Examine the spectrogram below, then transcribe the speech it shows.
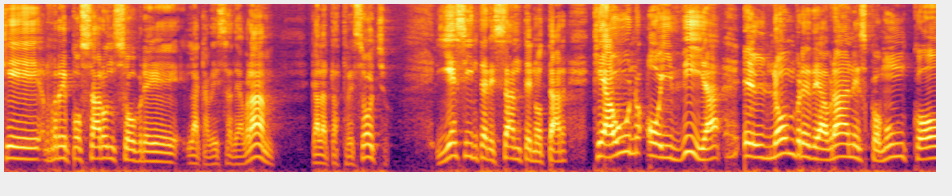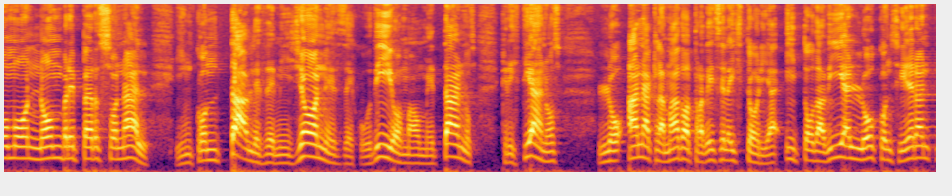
que reposaron sobre la cabeza de Abraham, Gálatas 3.8. Y es interesante notar que aún hoy día el nombre de Abraham es común como nombre personal. Incontables de millones de judíos, maometanos, cristianos lo han aclamado a través de la historia y todavía lo consideran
